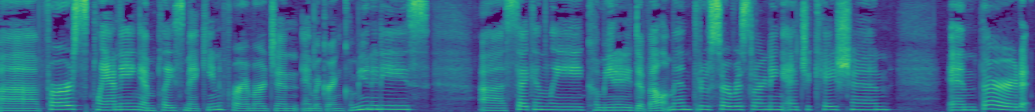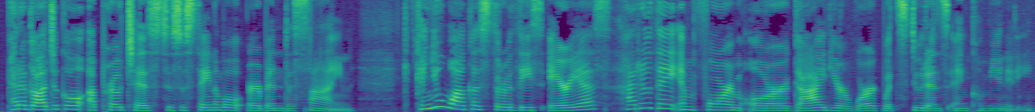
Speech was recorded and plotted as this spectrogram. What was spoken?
uh, first, planning and placemaking for emergent immigrant communities. Uh, secondly, community development through service learning education. And third, pedagogical approaches to sustainable urban design. Can you walk us through these areas? How do they inform or guide your work with students and community?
